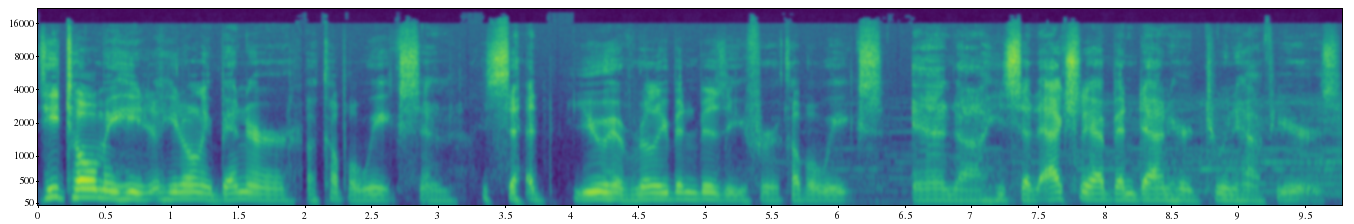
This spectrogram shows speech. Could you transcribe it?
He told me he'd, he'd only been there a couple weeks, and he said, You have really been busy for a couple weeks. And uh, he said, Actually, I've been down here two and a half years.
